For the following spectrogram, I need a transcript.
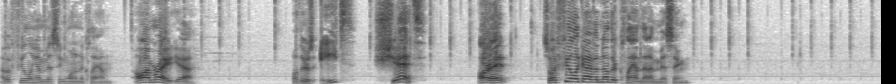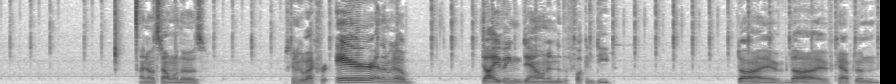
I have a feeling I'm missing one in a clam. Oh, I'm right. Yeah. Oh, there's eight. Shit. All right. So I feel like I have another clam that I'm missing. I know it's not one of those. I'm just gonna go back for air, and then I'm gonna diving down into the fucking deep. Dive, dive, Captain.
